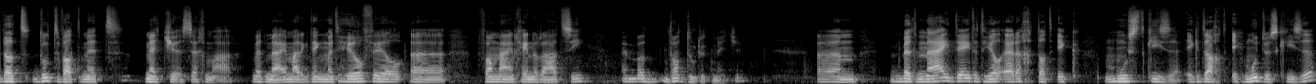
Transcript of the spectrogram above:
dat doet wat met, met je, zeg maar, met mij. Maar ik denk met heel veel eh, van mijn generatie. En wat, wat doet het met je? Ehm, met mij deed het heel erg dat ik moest kiezen. Ik dacht, ik moet dus kiezen.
